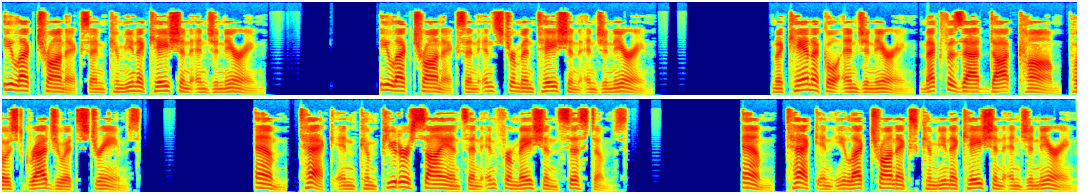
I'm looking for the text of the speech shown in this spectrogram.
Electronics and Communication Engineering. Electronics and Instrumentation Engineering Mechanical Engineering postgraduate streams M. Tech in Computer Science and Information Systems M. Tech in Electronics Communication Engineering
